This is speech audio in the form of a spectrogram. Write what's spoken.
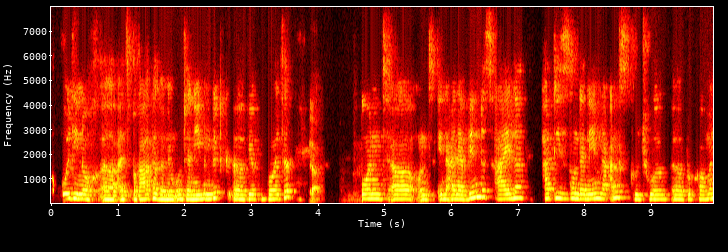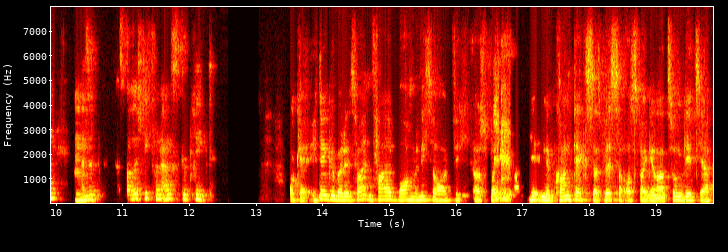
obwohl die noch äh, als Beraterin im Unternehmen mitwirken wollte. Ja. Und, äh, und in einer Windeseile hat dieses Unternehmen eine Angstkultur äh, bekommen. Mhm. Also das war richtig von Angst geprägt. Okay, ich denke, über den zweiten Fall brauchen wir nicht so häufig äh, sprechen. Hier in dem Kontext, das Beste aus zwei Generationen, geht es ja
